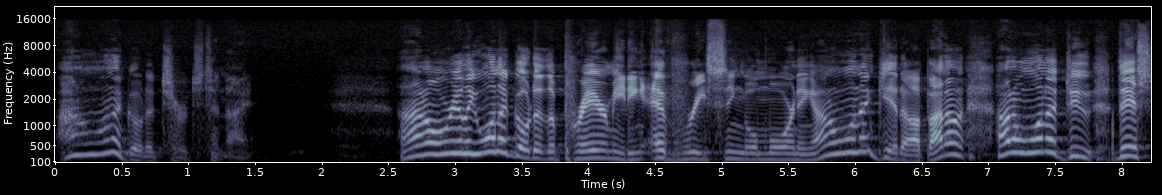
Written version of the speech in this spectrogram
I don't want to go to church tonight. I don't really want to go to the prayer meeting every single morning. I don't want to get up. I don't, I don't want to do this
